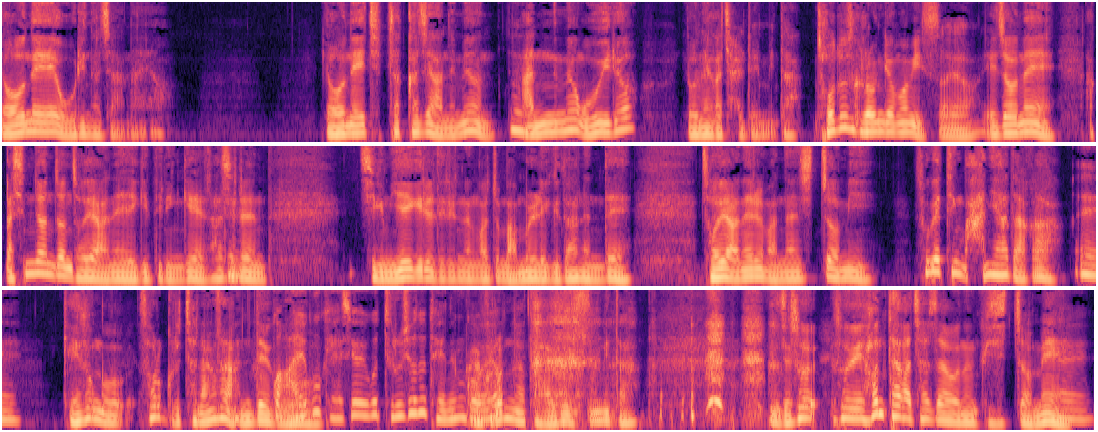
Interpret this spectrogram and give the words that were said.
연애에 올인하지 않아요. 연애에 집착하지 않으면, 네. 않으면 오히려 연애가 잘 됩니다. 저도 그런 경험이 있어요. 예전에 아까 10년 전 저희 아내 얘기 드린 게 사실은 네. 지금 이 얘기를 드리는 건 좀 맞물리기도 하는데 저희 아내를 만난 시점이 소개팅 많이 하다가 네. 계속 뭐 서로 그렇잖아요. 항상 안 되고. 알고 계세요? 이거 들으셔도 되는 아, 거예요? 아, 그럼요. 다 알고 있습니다. 이제 소, 소위 현타가 찾아오는 그 시점에 네.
